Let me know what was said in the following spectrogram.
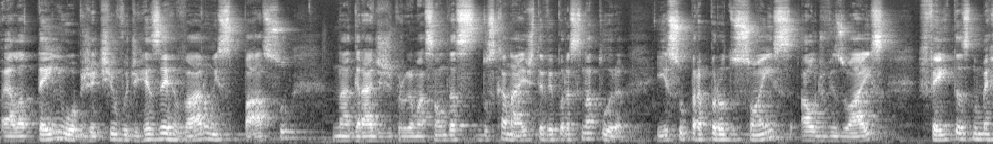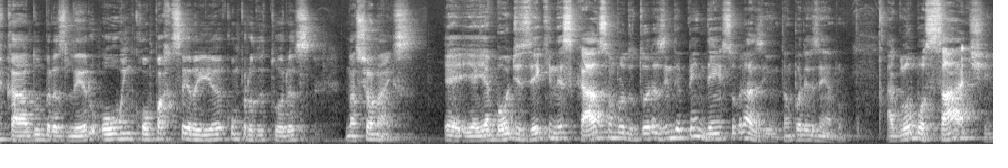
ela tem o objetivo de reservar um espaço na grade de programação das, dos canais de TV por assinatura. Isso para produções audiovisuais feitas no mercado brasileiro ou em comparceria com produtoras nacionais. É, e aí é bom dizer que nesse caso são produtoras independentes do Brasil. Então, por exemplo, a Globosat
